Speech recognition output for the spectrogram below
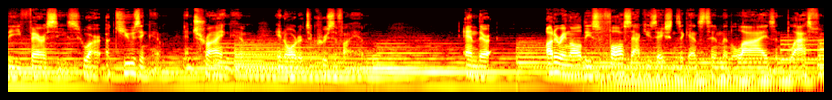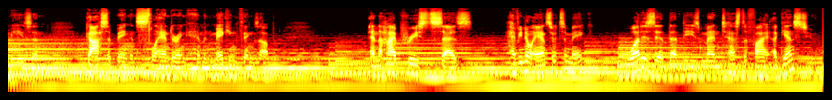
the Pharisees who are accusing him and trying him in order to crucify him. And they're uttering all these false accusations against him and lies and blasphemies and gossiping and slandering him and making things up. And the high priest says, Have you no answer to make? What is it that these men testify against you?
